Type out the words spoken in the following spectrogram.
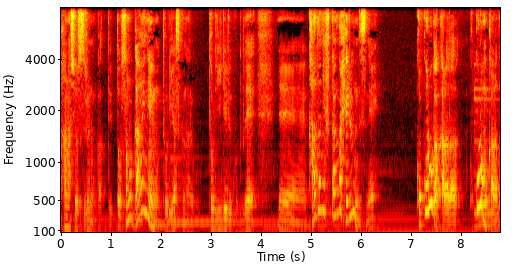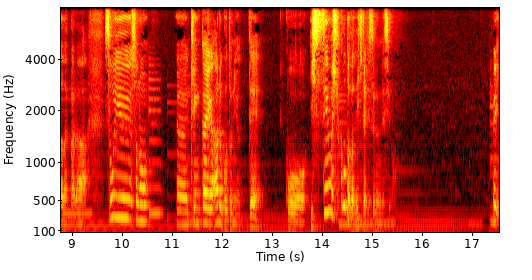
話をするのかっていうとその概念を取りやすくなる取り入れることで、えー、体に負担が減るんですね。心が体心も体だからそういうその、えー、見解があることによってこう一線を引くことができたりするんですよ。生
